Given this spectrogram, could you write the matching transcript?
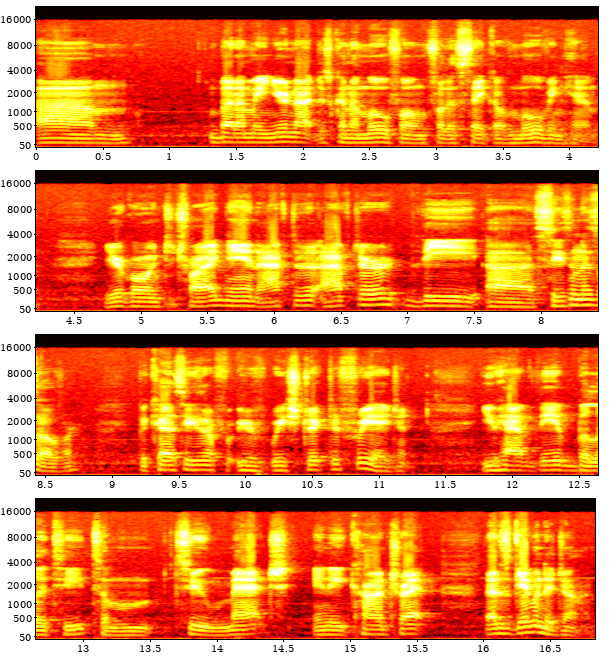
Um, but I mean, you're not just going to move him for the sake of moving him. You're going to try again after after the uh, season is over, because he's a restricted free agent. You have the ability to to match any contract that is given to John.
